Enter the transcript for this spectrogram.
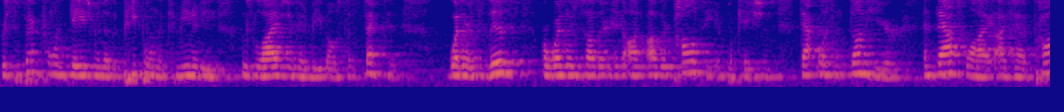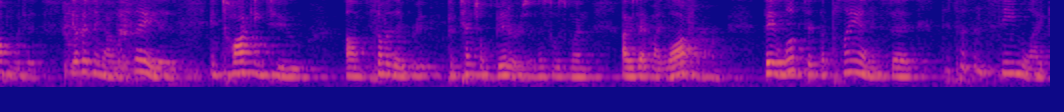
respectful engagement of the people in the community whose lives are going to be most affected. Whether it's this or whether it's other in, on other policy implications, that wasn't done here, and that's why I've had a problem with it. The other thing I would say is, in talking to um, some of the potential bidders, and this was when I was at my law firm, they looked at the plan and said, this doesn't seem like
